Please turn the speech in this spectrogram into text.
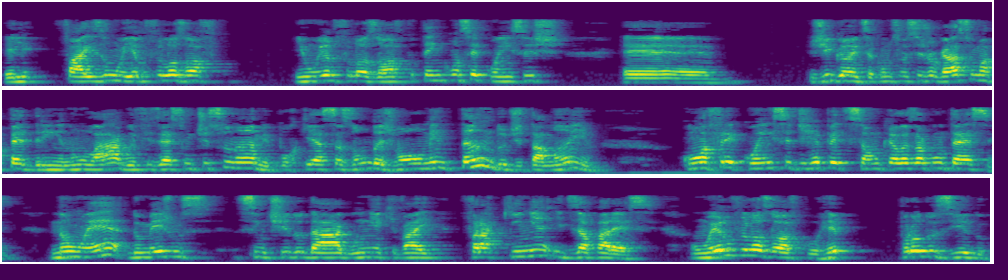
ele faz um erro filosófico. E um erro filosófico tem consequências é, gigantes. É como se você jogasse uma pedrinha num lago e fizesse um tsunami, porque essas ondas vão aumentando de tamanho com a frequência de repetição que elas acontecem. Não é do mesmo sentido da aguinha que vai fraquinha e desaparece. Um erro filosófico reproduzido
